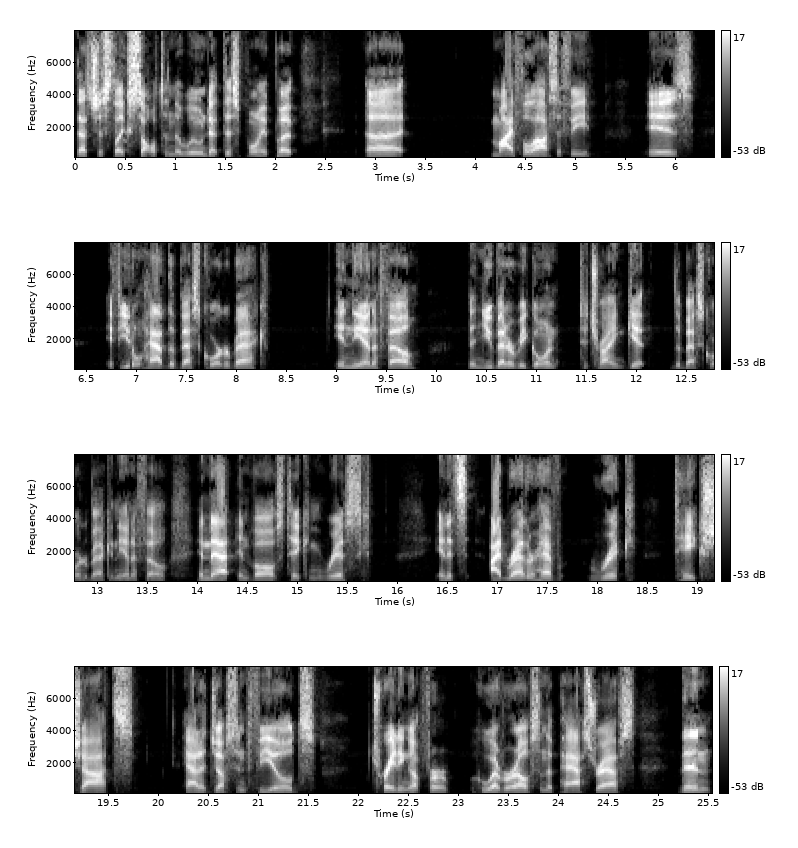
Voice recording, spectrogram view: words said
that's just like salt in the wound at this point. But uh, my philosophy is if you don't have the best quarterback in the NFL, then you better be going to try and get the best quarterback in the NFL. And that involves taking risk. And it's I'd rather have Rick take shots at a Justin Fields, trading up for whoever else in the past drafts, then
